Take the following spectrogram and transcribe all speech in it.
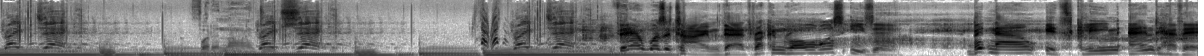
Drake jacket. For the nine. Drake jacket. Drake jacket. There was a time that rock and roll was easy. But now it's clean and heavy.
